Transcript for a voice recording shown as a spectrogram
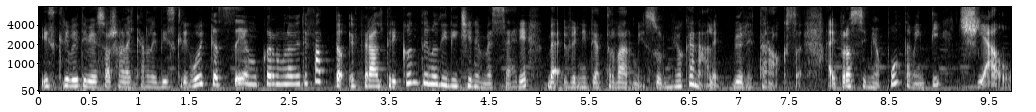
Iscrivetevi ai social al canale di Screen Week se ancora non l'avete fatto e per altri contenuti di cinema e serie, beh, venite a trovarmi sul mio canale Violetta Rocks. Ai prossimi appuntamenti, ciao!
